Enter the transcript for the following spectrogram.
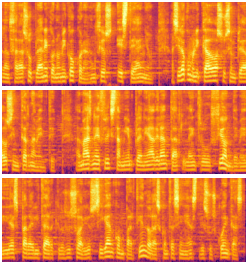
lanzará su plan económico con anuncios este año, así lo ha comunicado a sus empleados internamente. Además, Netflix también planea adelantar la introducción de medidas para evitar que los usuarios sigan compartiendo las contraseñas de sus cuentas.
